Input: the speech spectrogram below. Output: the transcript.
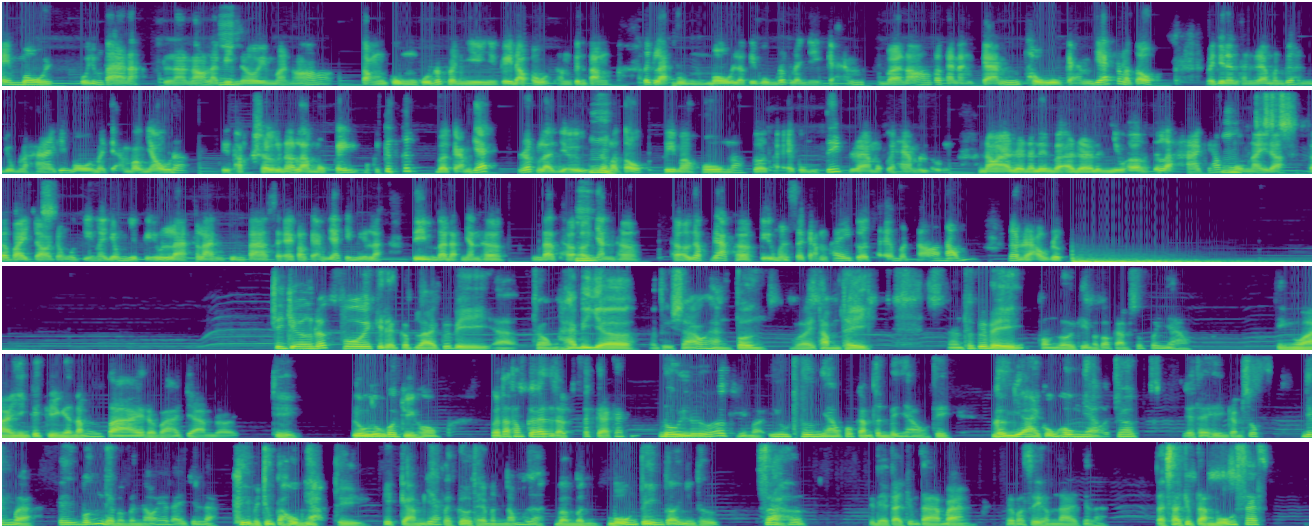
cái môi của chúng ta đó là nó là cái ừ. nơi mà nó tận cùng của rất là nhiều những cái đầu thần kinh tận. Tức là vùng môi là cái vùng rất là nhạy cảm và nó có khả năng cảm thụ cảm giác rất là tốt. Vậy cho nên thành ra mình cứ hình dung là hai cái môi mà chạm vào nhau đó thì thật sự nó là một cái một cái kích thích về cảm giác rất là dữ ừ. rất là tốt khi mà hôn nó cơ thể cũng tiết ra một cái hàm lượng noradrenaline và adrenaline nhiều hơn tức là hai cái hóc ừ. môn này đó có vai trò trong cái chuyện là giống như kiểu là làm chúng ta sẽ có cảm giác giống như là tim chúng ta đập nhanh hơn chúng ta thở ừ. nhanh hơn thở gấp gáp hơn kiểu mình sẽ cảm thấy cơ thể mình nó nóng nó rạo rực Xin Chương rất vui khi được gặp lại quý vị à, trong 20 giờ vào thứ sáu hàng tuần với thầm thì. À, thưa quý vị, con người khi mà có cảm xúc với nhau thì ngoài những cái chuyện là nắm tay rồi va chạm rồi thì luôn luôn có chuyện hôn. Người ta thống kê là tất cả các đôi lứa khi mà yêu thương nhau có cảm tình với nhau thì gần như ai cũng hôn nhau hết trơn để thể hiện cảm xúc. Nhưng mà cái vấn đề mà mình nói ở đây chính là khi mà chúng ta hôn nhau thì cái cảm giác là cơ thể mình nóng lên và mình muốn tiến tới những thứ xa hơn. Thì đề tài chúng ta bàn với bác sĩ hôm nay chính là tại sao chúng ta muốn sex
